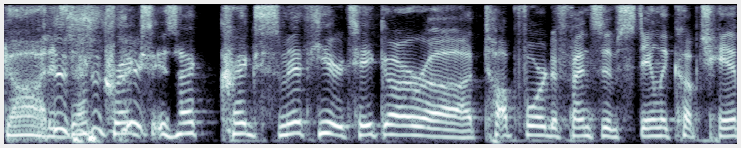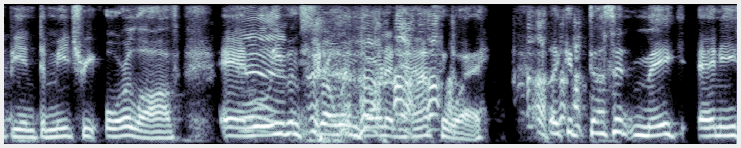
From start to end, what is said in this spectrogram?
God! Is that Craig? Is that Craig Smith here? Take our uh, top four defensive Stanley Cup champion Dmitry Orlov, and we'll even throw in Garnet Hathaway. Like it doesn't make any.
